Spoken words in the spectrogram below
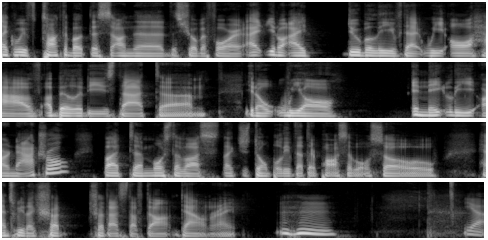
like we've talked about this on the the show before i you know i do believe that we all have abilities that um you know we all innately are natural but uh, most of us like just don't believe that they're possible so hence we like shut shut that stuff down down right Mm-hmm. Yeah.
